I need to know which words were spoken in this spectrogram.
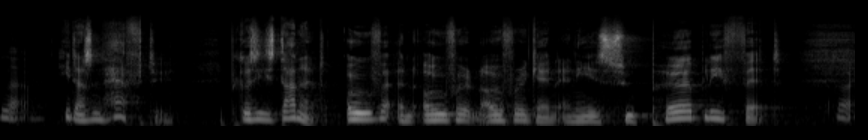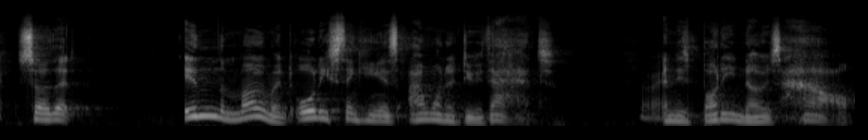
No. He doesn't have to because he's done it over and over and over again and he is superbly fit. Right. So that in the moment, all he's thinking is, I want to do that. Right. And his body knows how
